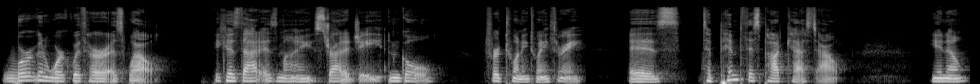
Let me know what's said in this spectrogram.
We're going to work with her as well because that is my strategy and goal for 2023 is to pimp this podcast out. You know,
